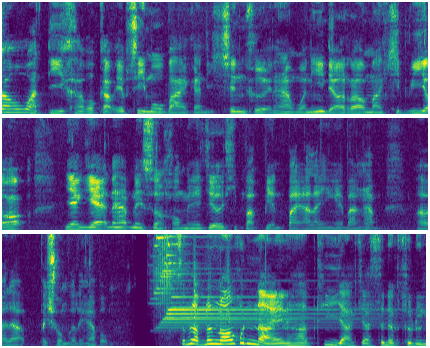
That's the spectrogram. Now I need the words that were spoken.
สวัสดีครับ พบกับ FC Mobile กันอีกเช่นเคยนะครับ วันนี้เดี๋ยวเรามาคิดวิเคราะห์แยกแยะนะครับ ในส่วนของเมนเจอร์ที่ปรับเปลี่ยนไปอะไรยังไงบ้างครับ มาเวลาไปชมกันเลยครับผมสำหรับน้องๆคนไหนนะครับ ที่อยากจะสนับสนุน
